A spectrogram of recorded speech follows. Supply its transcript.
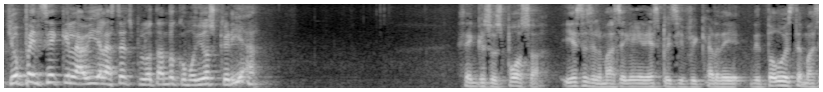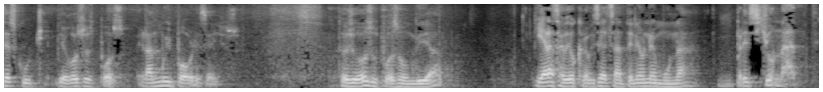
Yo pensé que la vida la estaba explotando como Dios quería. Dicen que su esposa, y este es el más que quería especificar de, todo este más escucho, llegó su esposo, eran muy pobres ellos. Entonces llegó su esposo un día y era sabido que la San tenía una emuna impresionante,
